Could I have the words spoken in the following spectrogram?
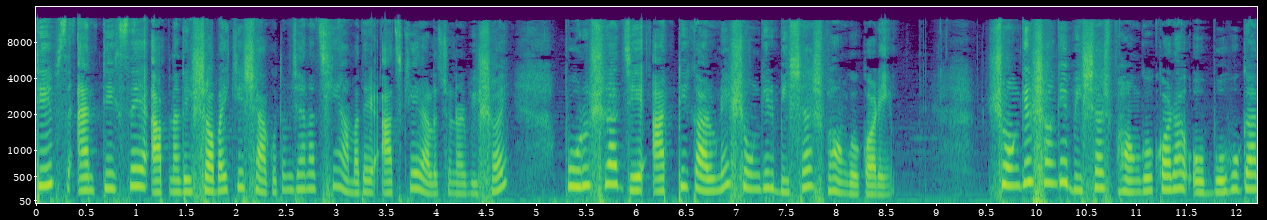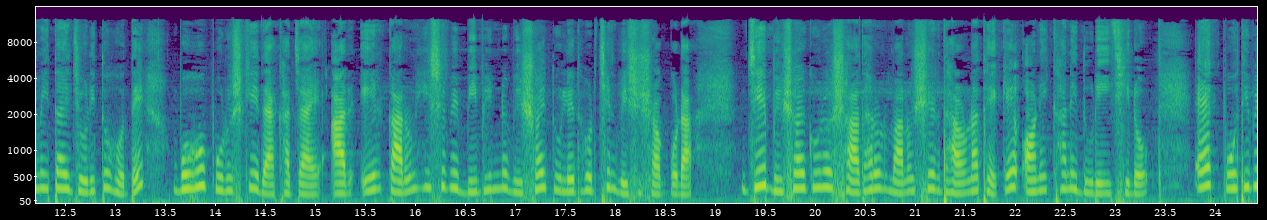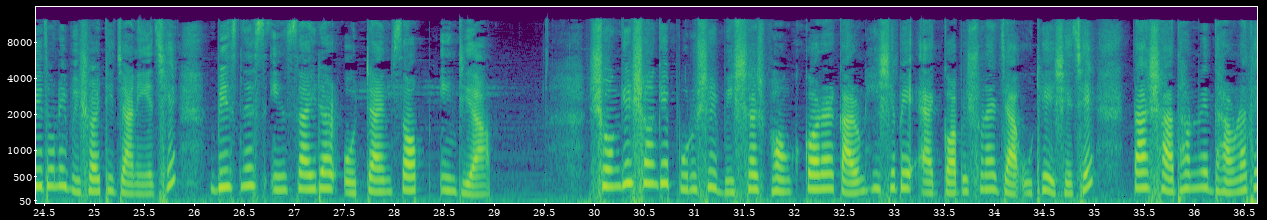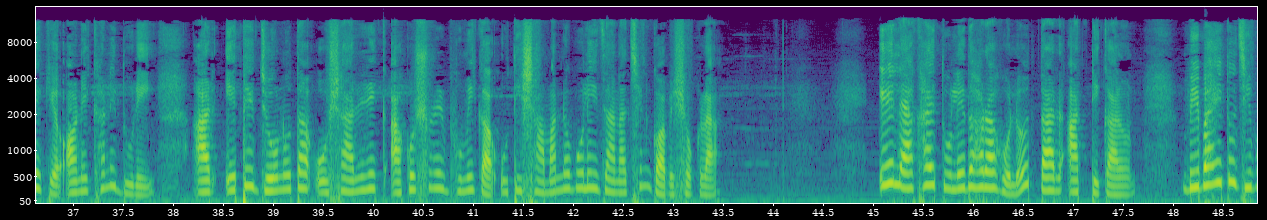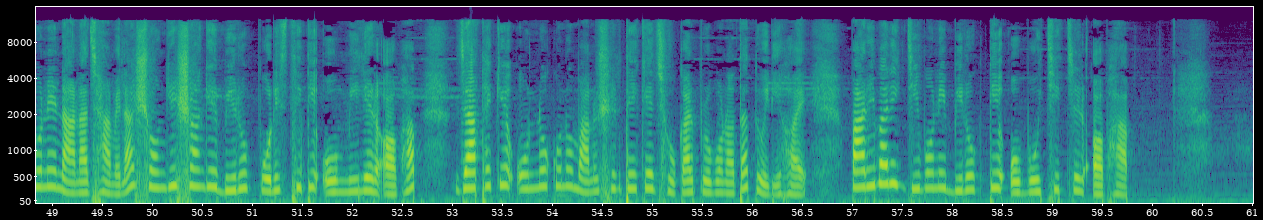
Tips and টিক্সে আপনাদের সবাইকে স্বাগতম জানাচ্ছি আমাদের আজকের আলোচনার বিষয়, পুরুষরা যে আটটি কারণে সঙ্গীর বিশ্বাস ভঙ্গ করে। সঙ্গীর সঙ্গে বিশ্বাস ভঙ্গ করা ও বহুগামিতায় জড়িত হতে বহু পুরুষকে দেখা যায়, আর এর কারণ হিসেবে বিভিন্ন বিষয় তুলে ধরছেন বিশেষজ্ঞরা। যে বিষয়গুলো সাধারণ মানুষের ধারণা থেকে অনেকখানি দূরেই ছিল। এক প্রতিবেদনে বিষয়টি জানিয়েছে, বিজনেস ইনসাইডার ও টাইমস অফ ইন্ডিয়া। সঙ্গীর সঙ্গে পুরুষের বিশ্বাস ভঙ্গ করার কারণ হিসেবে এক গবেষণায় যা উঠে এসেছে, তা সাধারণের ধারণা থেকে অনেকখানি দূরেই। আর এতে যৌনতা ও শারীরিক আকর্ষণের ভূমিকা অতি সামান্য বলেই জানাচ্ছেন গবেষকরা। এ লেখায় তুলে ধরা হলো তার আটটি কারণ। বিবাহিত জীবনে নানা ঝামেলা, সঙ্গীর সঙ্গে বিরূপ পরিস্থিতি ও মিলের অভাব, যা থেকে অন্য কোনো মানুষের দিকে ঝোঁকার প্রবণতা তৈরি হয়। পারিবারিক জীবনে বিরক্তি ও বৈচিত্র্যের অভাব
